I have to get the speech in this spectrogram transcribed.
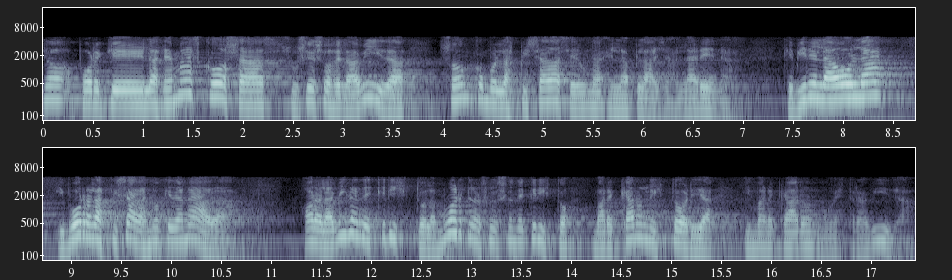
No, porque las demás cosas, sucesos de la vida, son como las pisadas en, una, en la playa, en la arena, que viene la ola y borra las pisadas, no queda nada. Ahora, la vida de Cristo, la muerte y la resurrección de Cristo marcaron la historia y marcaron nuestra vida.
